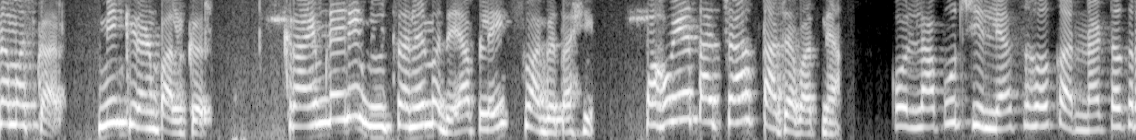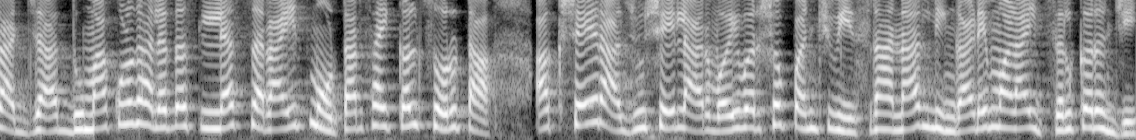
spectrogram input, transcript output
नमस्कार मी Kiran Palkar. Crime diary news चॅनलमध्ये आपले स्वागत आहे. पाहूयात आजच्या ताज्या बातम्या. कोल्हापूर जिल्ह्यासह कर्नाटक राज्यात धुमाकूळ घालत असलेल्या सराईत मोटारसायकल चोरटा अक्षय राजू शेलार वय वर्ष पंचवीस राहणार लिंगाडे मळा इचलकरंजी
